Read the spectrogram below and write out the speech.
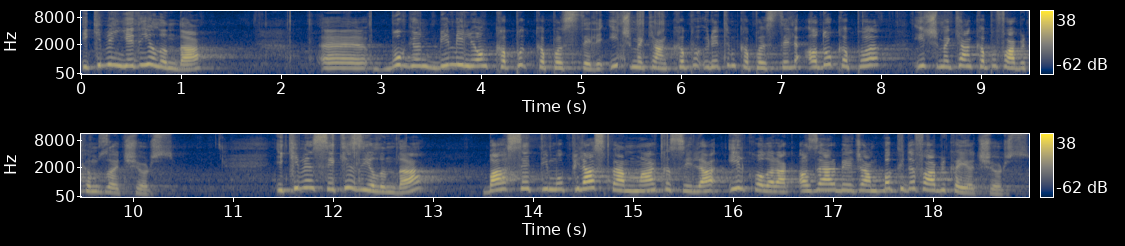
2007 yılında e, bugün 1 milyon kapı kapasiteli, iç mekan kapı üretim kapasiteli Ado Kapı iç mekan kapı fabrikamızı açıyoruz. 2008 yılında bahsettiğim o Plaspen markasıyla ilk olarak Azerbaycan Bakü'de fabrikayı açıyoruz.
